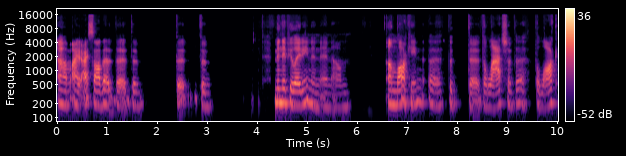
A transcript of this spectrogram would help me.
Um, I, I saw the the the the the manipulating and and um, unlocking the, the the the latch of the the lock.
